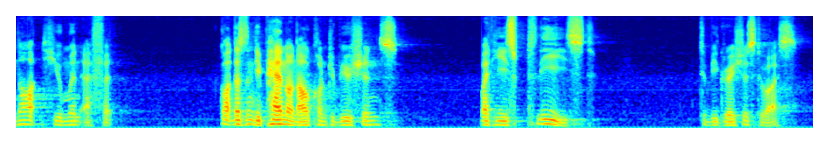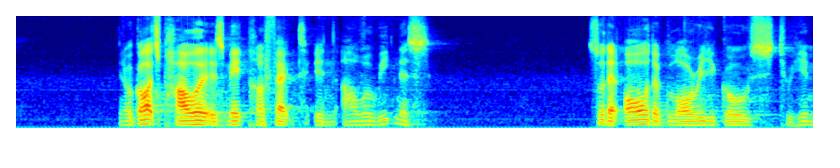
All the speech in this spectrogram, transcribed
not human effort. God doesn't depend on our contributions, but he is pleased to be gracious to us. You know, God's power is made perfect in our weakness, so that all the glory goes to him.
